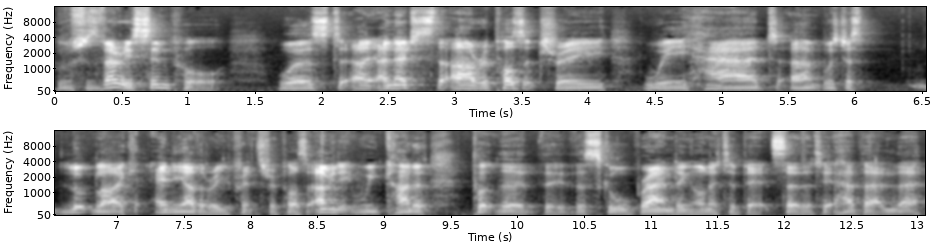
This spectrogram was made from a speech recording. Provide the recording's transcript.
which was very simple, was to, I, I, noticed that our repository we had um, was just looked like any other ePrints repository. I mean, it, we kind of put the, the, the school branding on it a bit so that it had that in there.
